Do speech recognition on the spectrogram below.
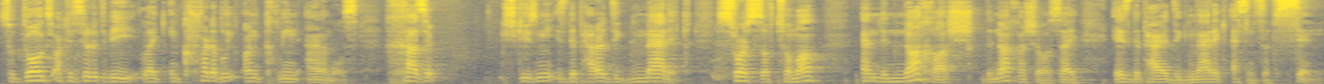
So dogs are considered to be like incredibly unclean animals. Chazir, excuse me, is the paradigmatic source of tuma, and the nachash, the nachash, I will say, is the paradigmatic essence of sin.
